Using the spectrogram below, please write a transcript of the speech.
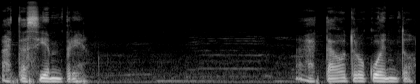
Hasta siempre. Hasta otro cuento.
